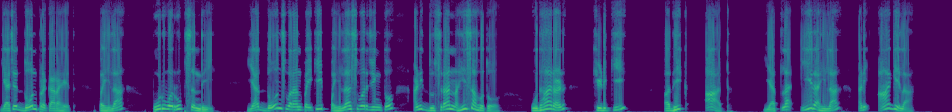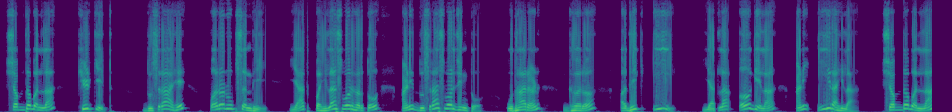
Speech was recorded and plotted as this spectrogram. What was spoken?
याचे दोन प्रकार आहेत. पहिला पूर्वरूप संधी. या दोन स्वरांपैकी पहिला स्वर जिंकतो आणि दुसरा नाहीसा होतो. उदाहरण खिडकी अधिक आत. यातला ई राहिला आणि आ गेला. शब्द बनला खिडकीत. दुसरा आहे पररूप संधी यात पहिला स्वर हरतो आणि दुसरा स्वर जिंकतो. उदाहरण घर अधिक ई. यातला अ गेला आणि ई राहिला. शब्द बनला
